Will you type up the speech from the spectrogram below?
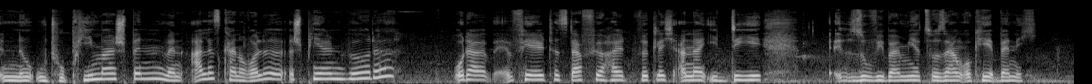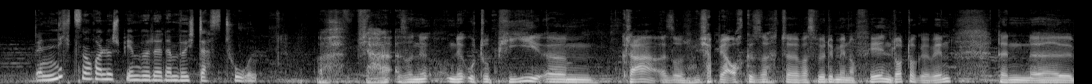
eine Utopie mal spinnen, wenn alles keine Rolle spielen würde? Oder fehlt es dafür halt wirklich an einer Idee, so wie bei mir zu sagen, okay, wenn ich, wenn nichts eine Rolle spielen würde, dann würde ich das tun? Ach, ja, also eine, eine Utopie, ähm, klar, also ich habe ja auch gesagt, äh, was würde mir noch fehlen? Lotto gewinnen. Dann äh,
